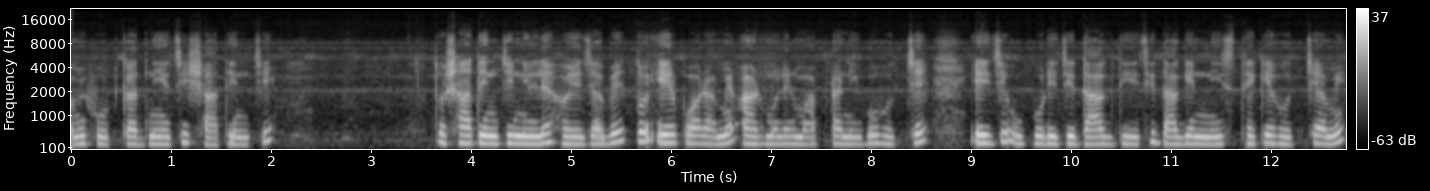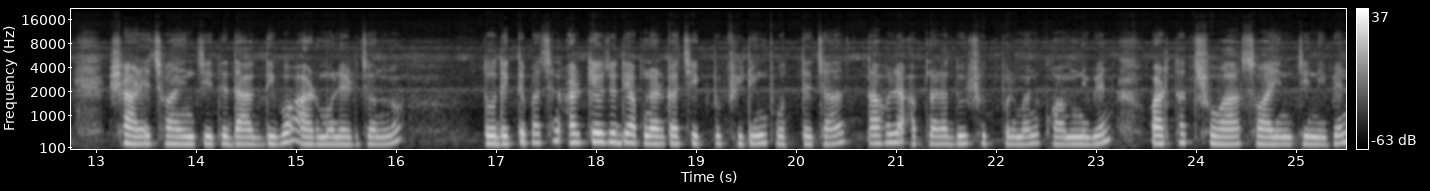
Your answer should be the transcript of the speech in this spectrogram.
আমি ফুটকাদ নিয়েছি সাত ইঞ্চি। তো সাত ইঞ্চি নিলে হয়ে যাবে। তো এরপর আমি আড়মোলের মাপটা নিব হচ্ছে এই যে উপরে যে দাগ দিয়েছি, দাগের নিচ থেকে হচ্ছে আমি সাড়ে ছয় ইঞ্চিতে দাগ দিব আড়মোলের জন্য। তো দেখতে পাচ্ছেন, আর কেউ যদি আপনার কাছে একটু ফিটিং পরতে চান তাহলে আপনারা দুই সুদ পরিমাণ কম নেবেন, অর্থাৎ সোয়া ছয় ইঞ্চি নেবেন।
